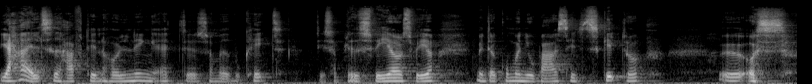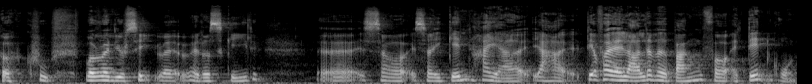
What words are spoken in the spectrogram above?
jeg har altid haft den holdning, at som advokat, det er så blevet sværere og sværere, men der kunne man jo bare sætte et skilt op, øh, og så kunne, måtte man jo se, hvad, hvad der skete. Øh, Så, så igen har jeg, jeg har, derfor har jeg aldrig været bange for at den grund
